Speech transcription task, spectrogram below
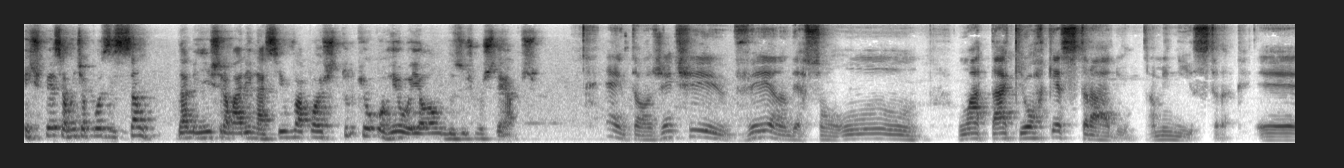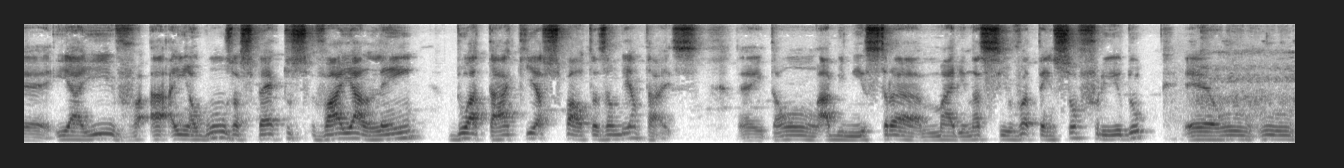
especialmente, a posição da ministra Marina Silva após tudo que ocorreu aí ao longo dos últimos tempos? É, então, a gente vê, Anderson, um um ataque orquestrado à ministra. É, e aí, em alguns aspectos, vai além do ataque às pautas ambientais. É, então, a ministra Marina Silva tem sofrido é, um, um,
